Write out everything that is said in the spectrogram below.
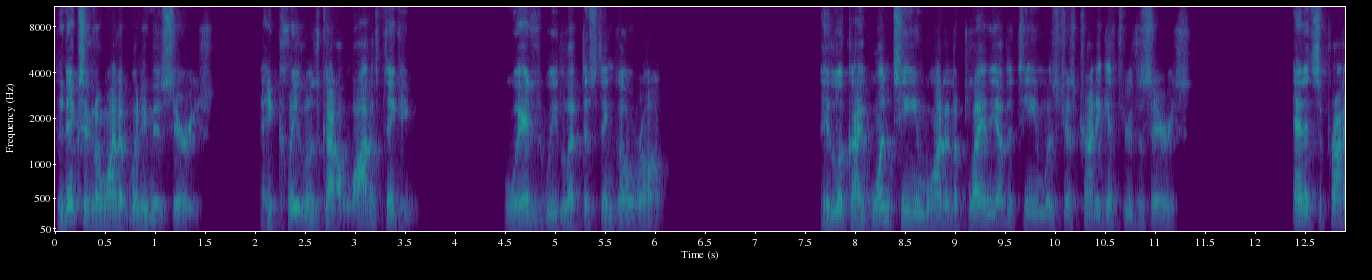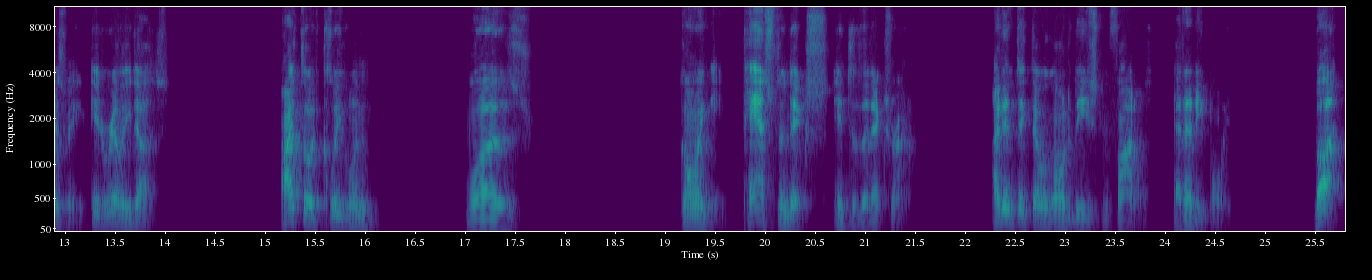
The Knicks are going to wind up winning this series. And Cleveland's got a lot of thinking. Where did we let this thing go wrong? It looked like one team wanted to play and the other team was just trying to get through the series. And it surprised me. It really does. I thought Cleveland was going past the Knicks into the next round. I didn't think they were going to the Eastern Finals at any point. But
